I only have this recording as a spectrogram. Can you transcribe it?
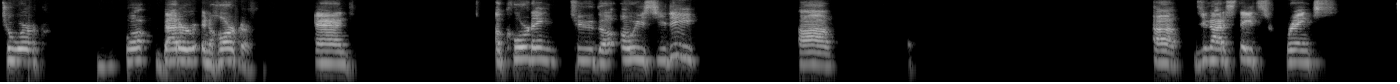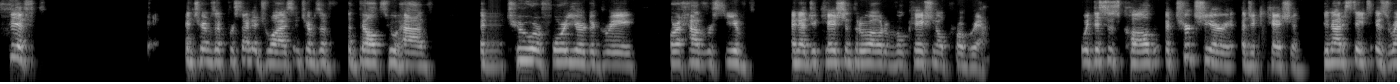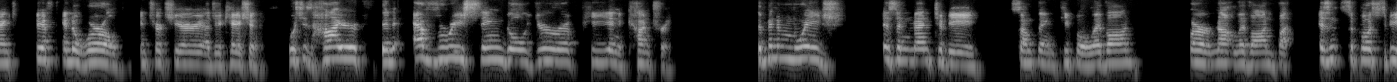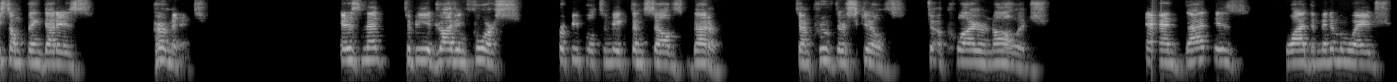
to work better and harder. And according to the OECD, uh, uh, the United States ranks fifth in terms of percentage wise, in terms of adults who have a two or four year degree or have received an education throughout a vocational program. This is called a tertiary education. The United States is ranked fifth in the world in tertiary education, which is higher than every single European country. The minimum wage isn't meant to be something people live on or not live on, but isn't supposed to be something that is permanent. It is meant to be a driving force for people to make themselves better, to improve their skills, to acquire knowledge. And that is why the minimum wage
